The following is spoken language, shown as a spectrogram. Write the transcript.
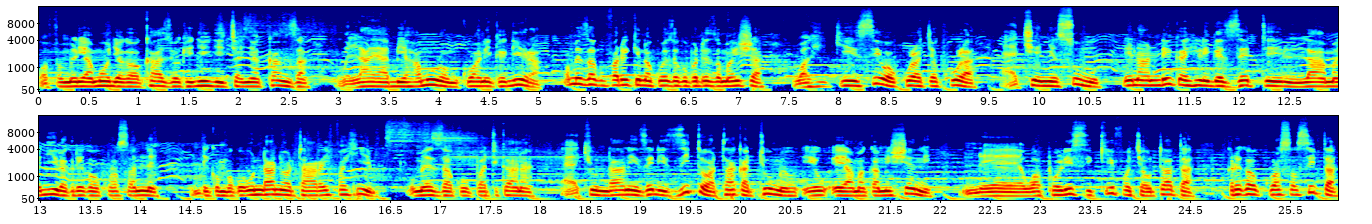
wa familia moja kwa wakazi wa kijiji cha Nyakanza wilaya ya bihamuro mkoani Kagera wameweza kufariki na kuweza kupoteza maisha wakikisiwa kula chakula uh, chenye sumu. Linaandika hili gazeti la Majira katika ukurasa nne ndiko ambako undani wa taarifa hii umeweza kupatikana uh, kiundani zaidi. Zito ataka tume ya makamisheni wa polisi kifo cha utata. Katika ukurasa sita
